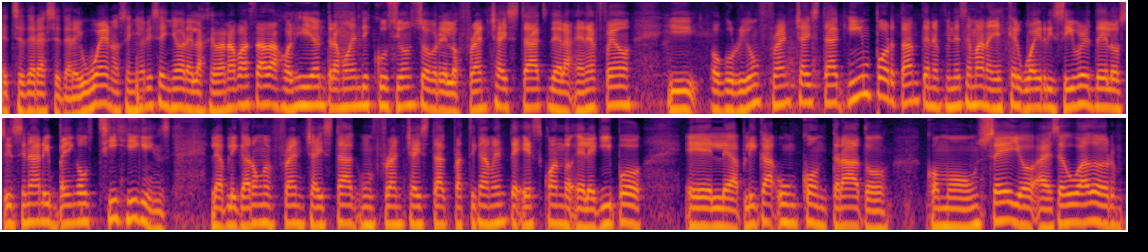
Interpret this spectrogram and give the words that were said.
etcétera, etcétera. Y bueno, señores y señores, la semana pasada Jorge y yo entramos en discusión sobre los franchise tags de la NFL y ocurrió un franchise tag importante en el fin de semana y es que el wide receiver de los Cincinnati Bengals, T. Higgins, le aplicaron un franchise tag. Un franchise tag prácticamente es cuando el equipo eh, le aplica un contrato como un sello a ese jugador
